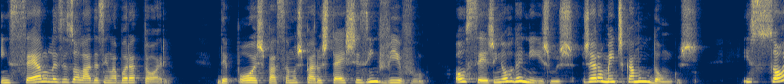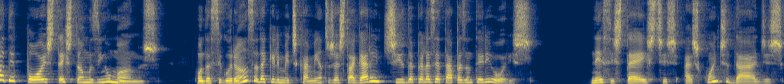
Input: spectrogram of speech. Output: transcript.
em células isoladas em laboratório. Depois passamos para os testes in vivo, ou seja, em organismos, geralmente camundongos. E só depois testamos em humanos, quando a segurança daquele medicamento já está garantida pelas etapas anteriores. Nesses testes, as quantidades,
